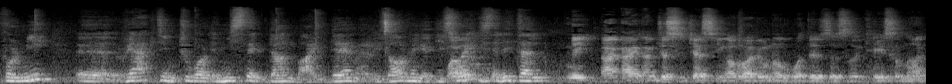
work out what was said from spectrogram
for me, uh, reacting toward a mistake done by them and resolving it this Well- way is a little Me, I, I, I'm just suggesting, although I don't know what this is the case or not,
